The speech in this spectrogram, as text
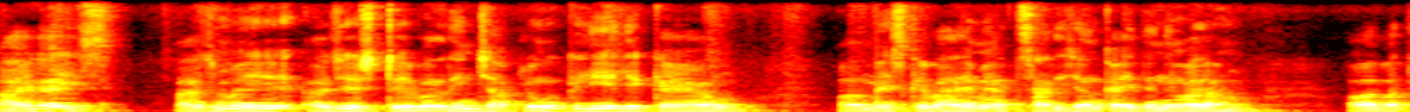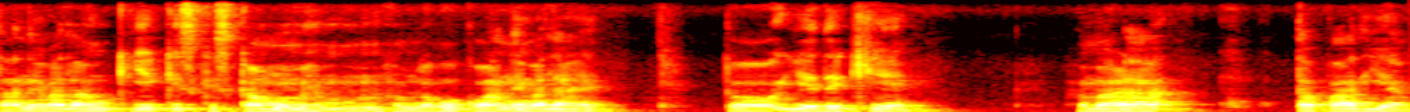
हाय गाइस आज मैं ये एडजस्टेबल रिंच आप लोगों के लिए लेकर आया हूँ और मैं इसके बारे में आज सारी जानकारी देने वाला हूँ और बताने वाला हूँ कि ये किस किस कामों में हम हम लोगों को आने वाला है। तो ये देखिए हमारा तपारिया।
